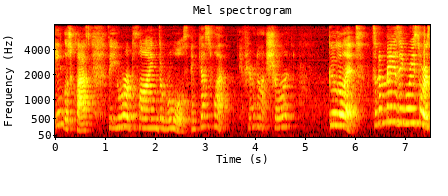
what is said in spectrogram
English class, that you are applying the rules. And guess what? If you're not sure, Google it. It's an amazing resource.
